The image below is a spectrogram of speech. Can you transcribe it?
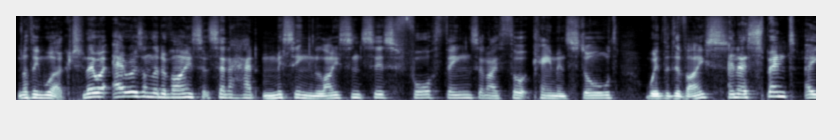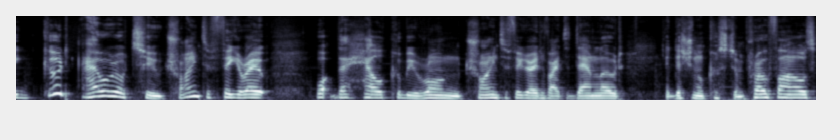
Nothing worked. There were errors on the device that said I had missing licenses for things that I thought came installed with the device. And I spent a good hour or two trying to figure out what the hell could be wrong, trying to figure out if I had to download additional custom profiles,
